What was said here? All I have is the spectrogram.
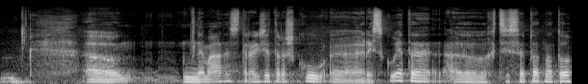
Uh, nemáte strach, že trošku uh, riskujete? Uh, chci se ptat na to,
